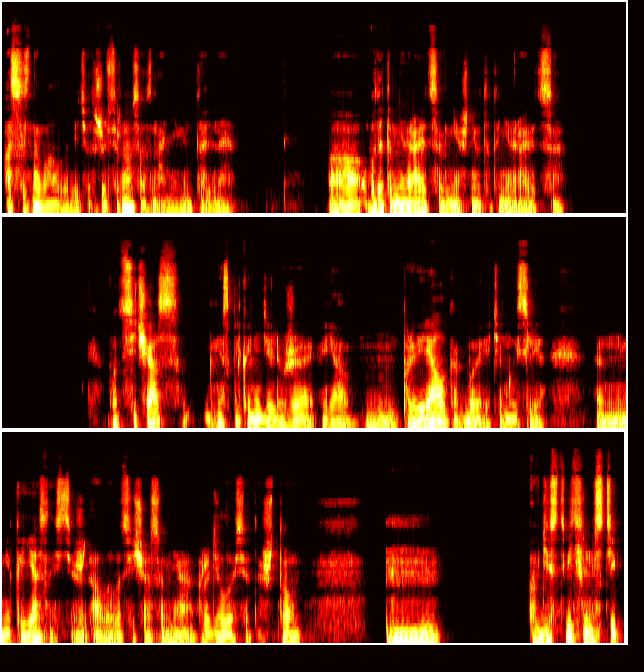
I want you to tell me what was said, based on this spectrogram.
осознавал, ведь это же все равно сознание ментальное. А, вот это мне нравится внешне, вот это не нравится. Вот сейчас, несколько недель уже я проверял как бы эти мысли – некой ясности ждал. И вот сейчас у меня родилось это, что в действительности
